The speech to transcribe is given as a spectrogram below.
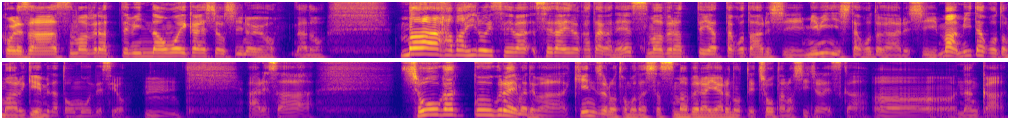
これさ、スマブラってみんな思い返してほしいのよ。あの、まあ幅広い世代の方がね、スマブラってやったことあるし、耳にしたことがあるし、まあ見たこともあるゲームだと思うんですよ。うん。あれさ、小学校ぐらいまでは近所の友達とスマブラやるのって超楽しいじゃないですか。あなんか、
